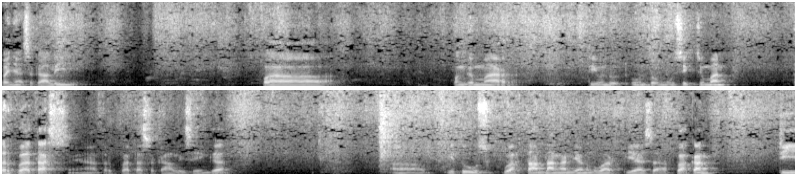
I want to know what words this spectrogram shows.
banyak sekali pe, penggemar di untuk untuk musik cuman terbatas ya terbatas sekali sehingga uh, itu sebuah tantangan yang luar biasa. Bahkan di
